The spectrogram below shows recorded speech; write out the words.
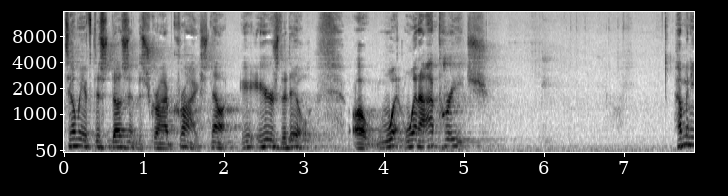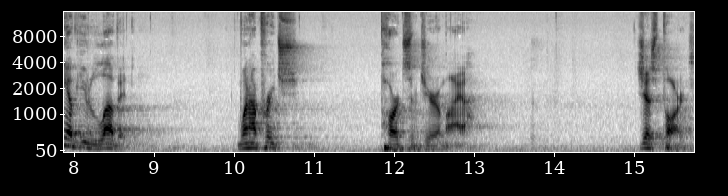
tell me if this doesn't describe Christ. Now, here's the deal. Uh, when, when I preach, how many of you love it when I preach parts of Jeremiah? Just parts.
